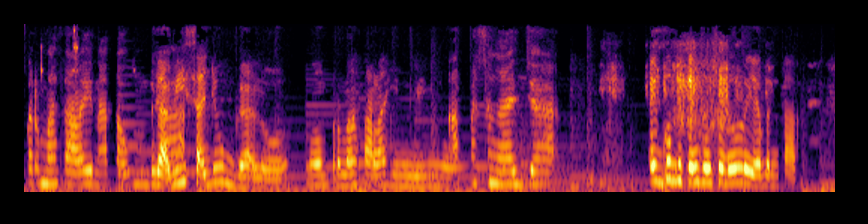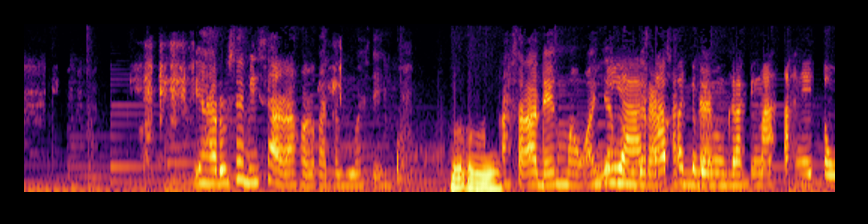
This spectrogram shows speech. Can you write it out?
permasalahin atau enggak Nggak bisa juga loh. Mau permasalahin bingung. apa sengaja Eh, gue bikin susu dulu ya bentar. ya harusnya bisa lah kalau kata gue sih Mm-mm. asal ada yang mau aja iya, siapa menggerakkan coba dan yang gerakin masaknya itu?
